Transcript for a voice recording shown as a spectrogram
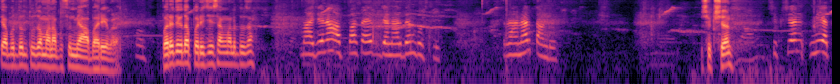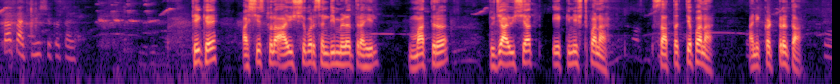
त्याबद्दल तुझा मनापासून मी आभारी आहे बाळा. हो. परत एकदा परिचय सांग मला तुझा. माझे नाव अप्पासाहेब जनार्दन भोसले. राहणार तांडूळ शिक्षण? शिक्षण मी आत्ता सातवी शिकत आहे. ठीक आहे. अशीच तुला आयुष्यभर संधी मिळत राहील. मात्र तुझ्या आयुष्यात एकनिष्ठपणा सातत्यपणा आणि कट्टरता हो.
